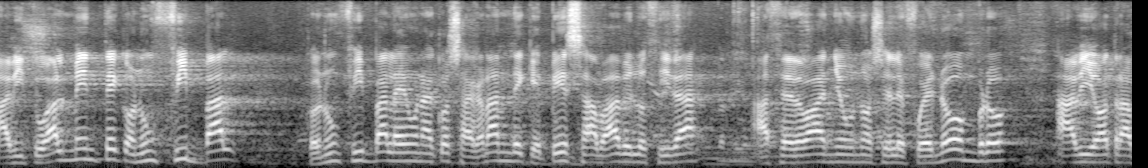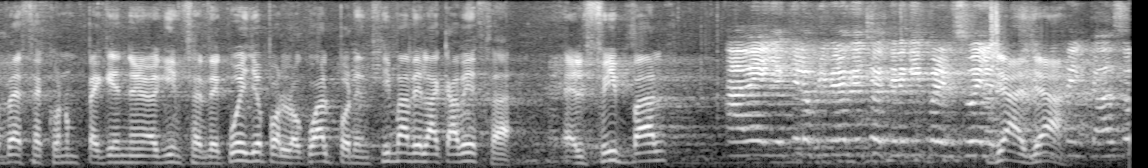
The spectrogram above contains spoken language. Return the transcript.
habitualmente con un feedback, con un feedback es una cosa grande que pesa, va a velocidad. Hace dos años uno se le fue el hombro, ha habido otras veces con un pequeño 15 de cuello, por lo cual por encima de la cabeza el feedback A ver, yo es que lo primero que he hecho es tener que ir por el suelo. Ya, ya. caso,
